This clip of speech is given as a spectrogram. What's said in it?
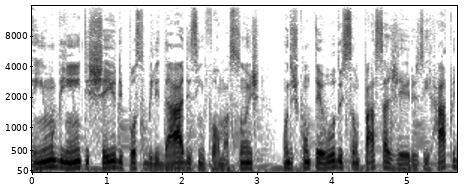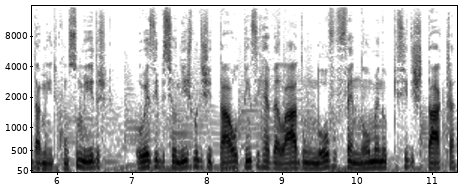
Em um ambiente cheio de possibilidades e informações, onde os conteúdos são passageiros e rapidamente consumidos, o exibicionismo digital tem se revelado um novo fenômeno que se destaca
